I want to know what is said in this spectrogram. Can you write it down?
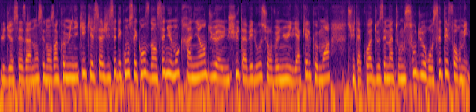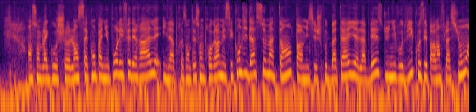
Le diocèse a annoncé dans un communiqué qu'il s'agissait des conséquences d'un saignement crânien dû à une chute à vélo survenue il y a quelques mois, suite à quoi deux hématomes sous-duraux s'étaient formés. Ensemble à gauche lance sa campagne pour les fédérales. Il a présenté son programme et ses candidats ce matin. Parmi ses chevaux de bataille, la baisse du niveau de vie causée par l'inflation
